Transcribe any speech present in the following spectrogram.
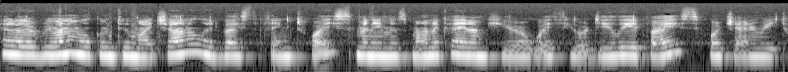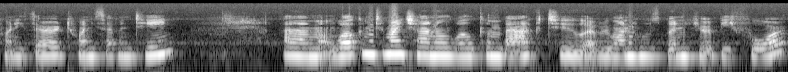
Hello everyone and welcome to my channel, Advice to Think Twice. My name is Monica and I'm here with your daily advice for January 23rd, 2017. Um, welcome to my channel, welcome back to everyone who's been here before.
